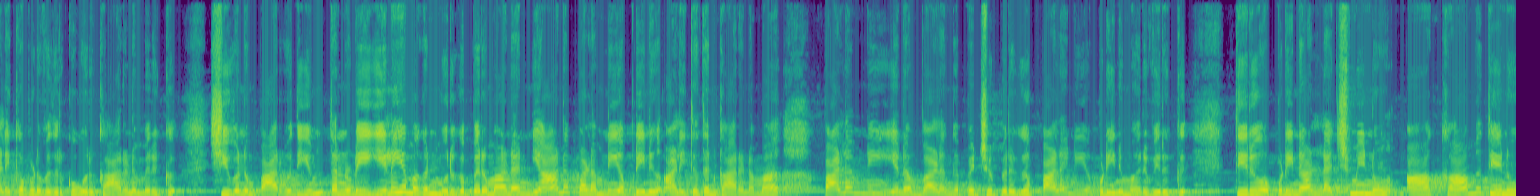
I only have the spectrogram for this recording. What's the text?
அழைக்கப்படுவதற்கு ஒரு காரணம் இருக்கு. சிவனும் பார்வதி பார்வதியும் தன்னுடைய இளைய மகன் முருகப்பெருமான ஞான பழம்னி அப்படின்னு அழைத்ததன் காரணமாக பழம்னி என வழங்க பெற்ற பிறகு பழனி அப்படின்னு மறுவிருக்கு. திரு அப்படின்னா லட்சுமினும் ஆ காமதேனு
